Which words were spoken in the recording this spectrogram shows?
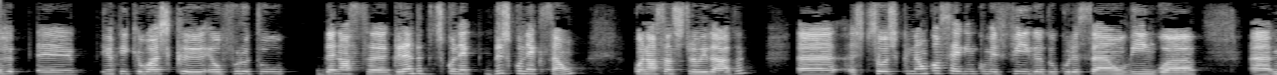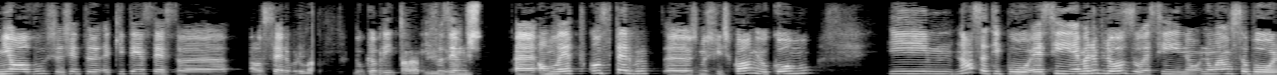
é, Henrique, eu acho que é o fruto da nossa grande desconexão com a nossa ancestralidade. Uh, as pessoas que não conseguem comer fígado, coração, língua, Uh, miolos, a gente aqui tem acesso a, ao cérebro do cabrito Maravilha. e fazemos uh, omelete com cérebro. Uh, os meus filhos comem, eu como. E, nossa, tipo, é assim, é maravilhoso, é assim, não, não é um sabor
